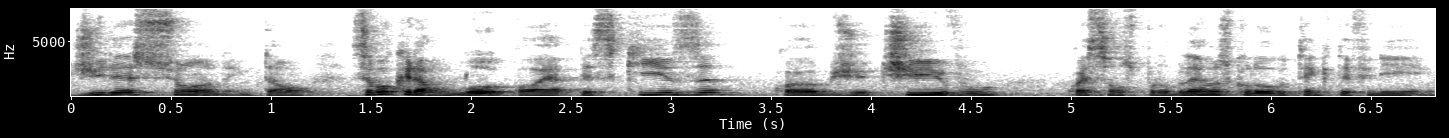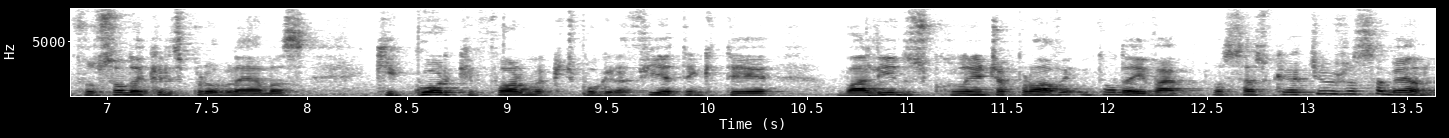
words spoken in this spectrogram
direciona. Então, se eu vou criar um logo, qual é a pesquisa, qual é o objetivo, quais são os problemas que o logo tem que definir, em função daqueles problemas, que cor, que forma, que tipografia tem que ter, validos que o cliente aprova, então daí vai para o processo criativo já sabendo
